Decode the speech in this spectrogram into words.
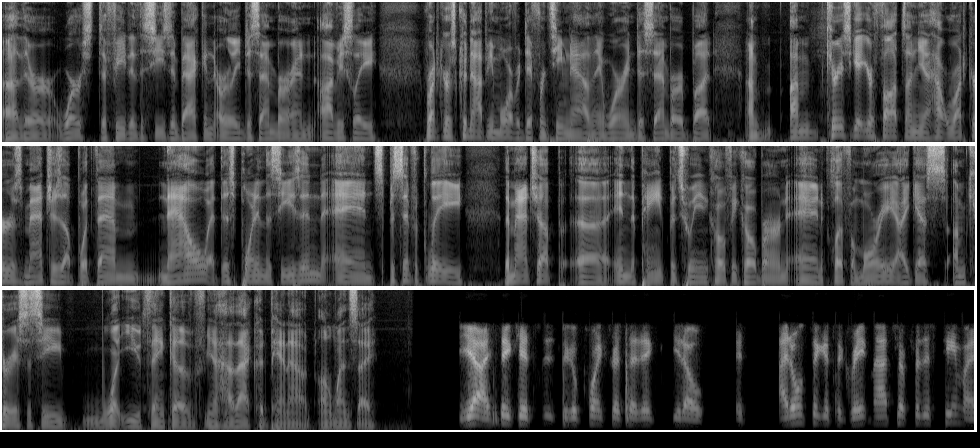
uh, their worst defeat of the season back in early December, and obviously. Rutgers could not be more of a different team now than they were in December, but I'm I'm curious to get your thoughts on you know, how Rutgers matches up with them now at this point in the season, and specifically the matchup uh, in the paint between Kofi Cockburn and Cliff Omoruyi. I guess I'm curious to see what you think of you know how that could pan out on Wednesday. Yeah, I think it's, it's a good point, Chris. I think you know I don't think it's a great matchup for this team. I,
